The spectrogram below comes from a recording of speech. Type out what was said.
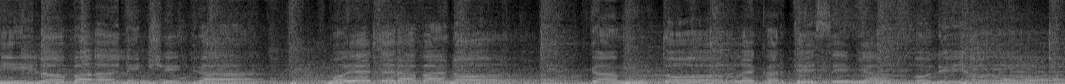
היא לא באה לנשיקה כמו יתר הבנות, גם תור לכרטיסים יכול להיות.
